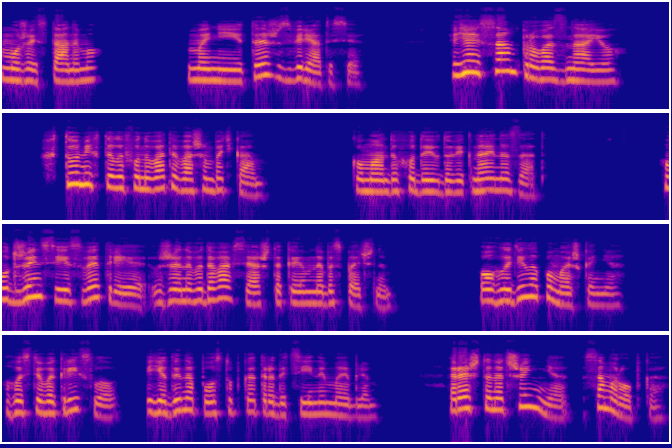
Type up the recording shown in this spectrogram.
Може, й станемо? Мені теж звірятися. Я й сам про вас знаю. Хто міг телефонувати вашим батькам? Командо ходив до вікна і назад. У джинсі і светрі вже не видавався аж таким небезпечним. Огляділа помешкання, гостьове крісло єдина поступка традиційним меблям, решта начиння саморобка.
